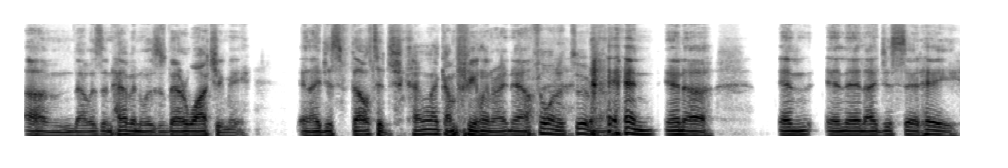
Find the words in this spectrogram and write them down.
um that was in heaven was there watching me and i just felt it kind of like i'm feeling right now I'm feeling it too, man. and and uh and and then i just said hey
